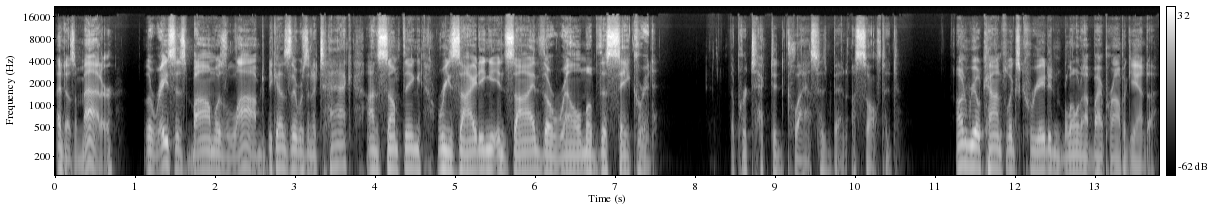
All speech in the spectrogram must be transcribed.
It doesn't matter. The racist bomb was lobbed because there was an attack on something residing inside the realm of the sacred. The protected class has been assaulted. Unreal conflicts created and blown up by propaganda.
